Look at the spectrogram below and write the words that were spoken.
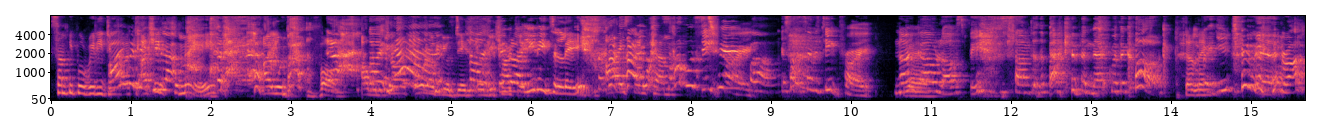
Some people really do I would it. I literally think for me, I would vomit. I would Like, throw up all yeah, over your dick. would be like- They'd be tragic. like, you need to leave. I think um, that was Deep too throat. far. It's like the same as deep throat. No Yeah. girl loves being slammed at the back of the neck with a cock. don't But they? you do it, right?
